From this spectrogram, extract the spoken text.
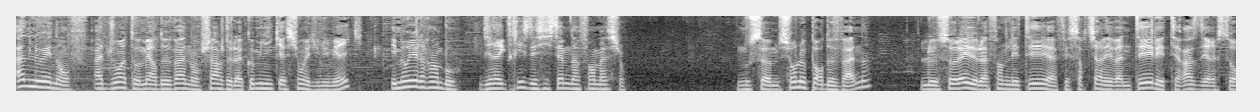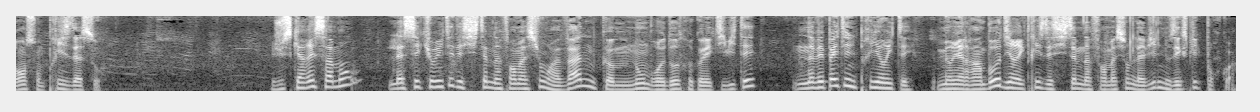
Anne Lehenanf, adjointe au maire de Vannes en charge de la communication et du numérique, et Muriel Rimbaud, directrice des systèmes d'information. Nous sommes sur le port de Vannes, Le soleil de la fin de l'été a fait sortir les vannetés, les terrasses des restaurants sont prises d'assaut. Jusqu'à récemment, la sécurité des systèmes d'information à Vannes, comme nombre d'autres collectivités, n'avait pas été une priorité. Muriel Rimbaud, directrice des systèmes d'information de la ville, nous explique pourquoi.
